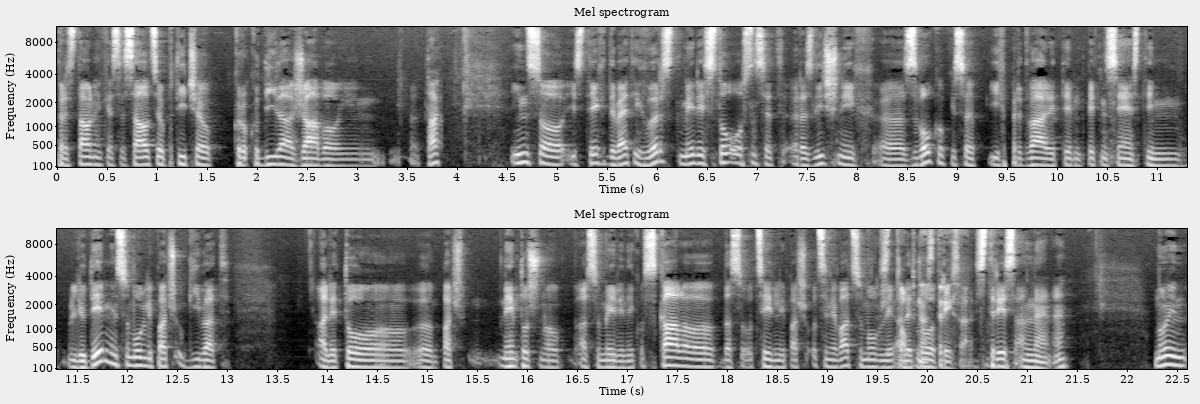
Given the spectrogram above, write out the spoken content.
predstavnike sesalcev, ptičev, krokodila, žabo in tako. In so iz teh devetih vrst imeli 180 različnih uh, zvokov, ki so jih predvajali tem 75 ljudem, in so mogli pač ugibati, ali je to, uh, pač, ne vem točno, ali so imeli neko skalo, da so ocenili, pač ocenjevati so mogli, ali je to stresa. stres ali ne. ne. No, in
